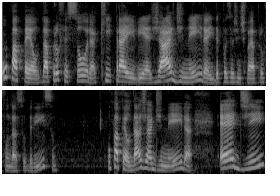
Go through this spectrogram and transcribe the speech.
o papel da professora, que para ele é jardineira, e depois a gente vai aprofundar sobre isso, o papel da jardineira é de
